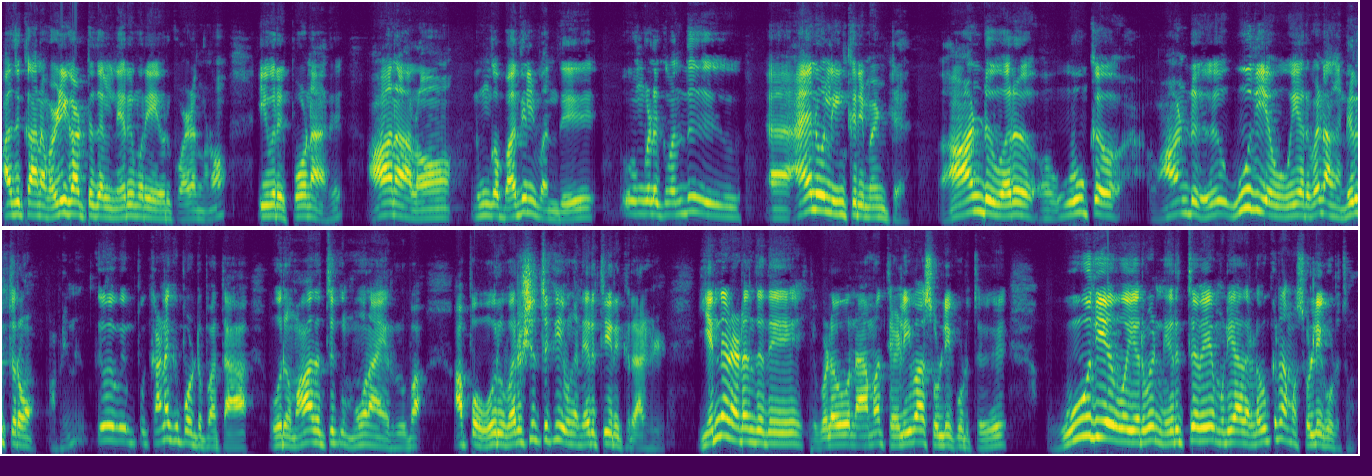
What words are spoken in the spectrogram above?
அதுக்கான வழிகாட்டுதல் நெறிமுறையை இவருக்கு வழங்கணும். இவர் போனார். ஆனாலும் உங்கள் பதில் வந்து உங்களுக்கு வந்து ஆனுவல் இன்க்ரிமெண்ட் ஆண்டு வரு ஊக்க ஆண்டு ஊதிய உயர்வை நாங்கள் நிறுத்துகிறோம் அப்படின்னு கணக்கு போட்டு பார்த்தா ஒரு மாதத்துக்கு மூணாயிரம் ரூபாய். அப்போ ஒரு வருஷத்துக்கு இவங்க நிறுத்தி இருக்கிறார்கள் என்ன நடந்தது? இவ்வளவு நாம தெளிவா சொல்லி கொடுத்து ஊதிய உயர்வு நிறுத்தவே முடியாத அளவுக்கு நம்ம சொல்லி கொடுத்தோம்.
